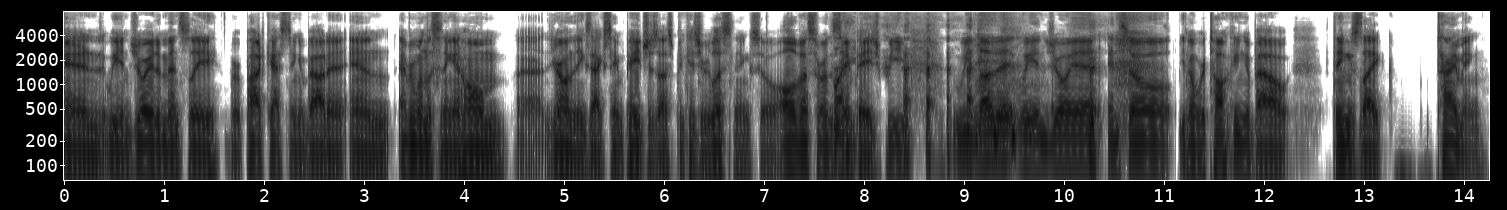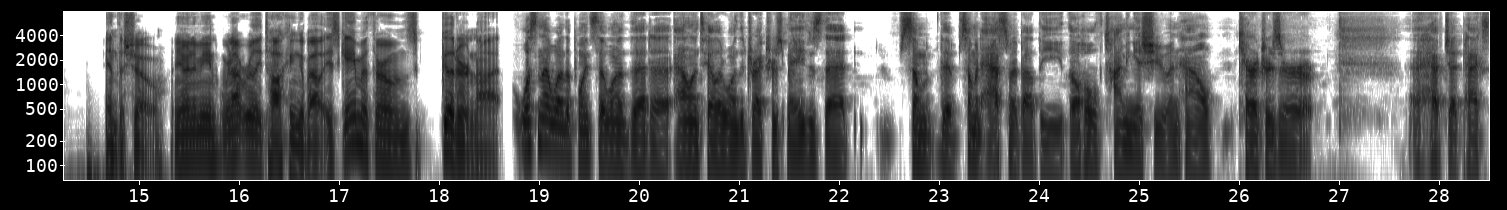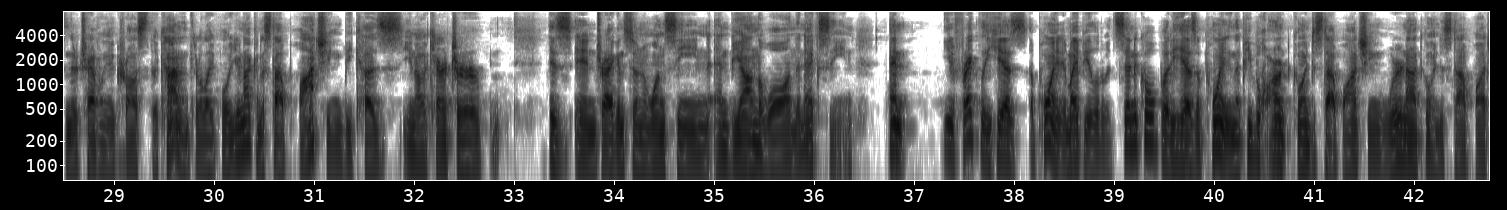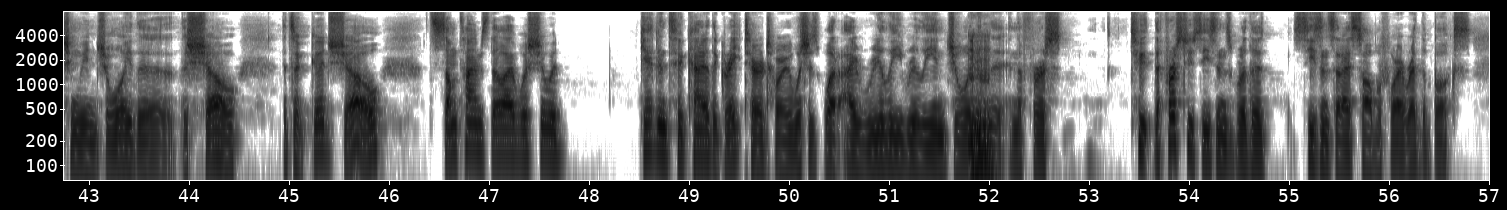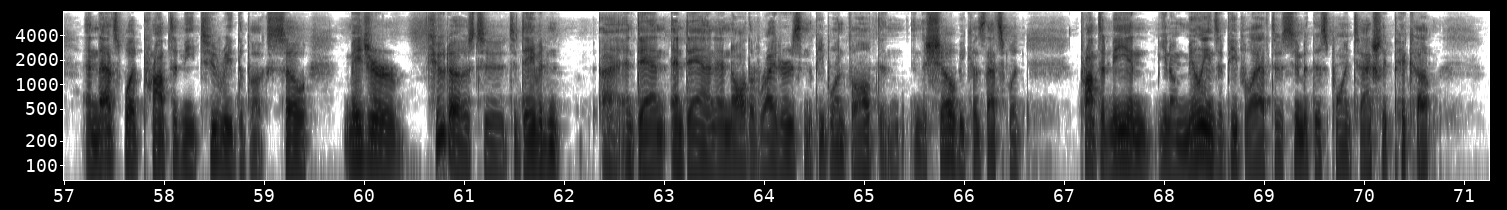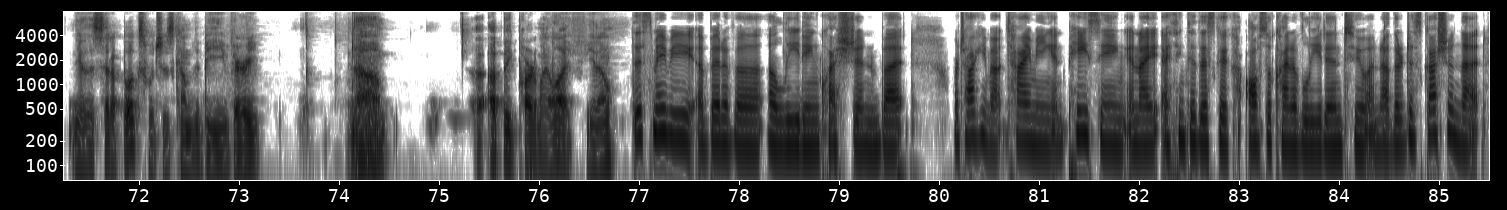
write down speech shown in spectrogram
and we enjoy it immensely. We're podcasting about it, and everyone listening at home, uh, you're on the exact same page as us because you're listening. So all of us are on the right. same page. We we love it, we enjoy it, and so you know we're talking about things like timing and the show. You know what I mean? We're not really talking about is Game of Thrones good or not. Wasn't that one of the points that one of that uh, Alan Taylor, one of the directors, made? Is that some that someone asked him about the the whole timing issue and how characters are have jetpacks and they're traveling across the continent, they're like, well, you're not going to stop watching because you know a character is in Dragonstone in one scene and Beyond the Wall in the next scene. And you know, frankly, he has a point. It might be a little bit cynical, but he has a point in that people aren't going to stop watching. We're not going to stop watching. We enjoy the the show. It's a good show. Sometimes, though, I wish it would get into kind of the great territory, which is what I really, really enjoyed mm-hmm. in the in the first two. The first two seasons were the seasons that I saw before I read the books and that's what prompted me to read the books. So major kudos to to David and, uh, and Dan and Dan and all the writers and the people involved in in the show because that's what prompted me and you know millions of people I have to assume at this point to actually pick up you know this set of books, which has come to be very um, a big part of my life. You know, this may be a bit of a, a leading question, but we're talking about timing and pacing. And I, I think that this could also kind of lead into another discussion that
